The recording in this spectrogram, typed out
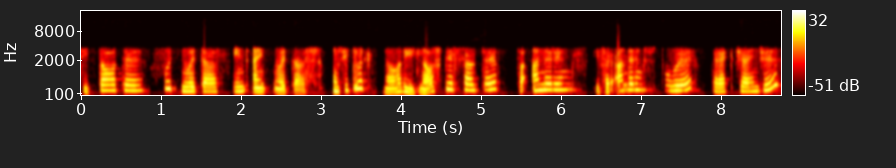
sitate, voetnotas en eindnotas. Ons het ook na die naspeurfoute, veranderings, die veranderingsspoor track changes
